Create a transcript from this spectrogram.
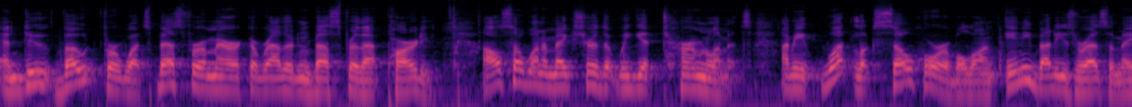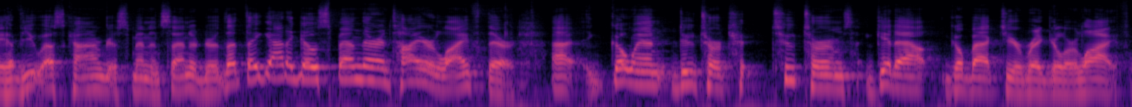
and do vote for what's best for America rather than best for that party. I also want to make sure that we get term limits. I mean, what looks so horrible on anybody's resume of U.S. congressman and senator that they got to go spend their entire life there? Uh, go in, do ter- two terms, get out, go back to your regular life.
